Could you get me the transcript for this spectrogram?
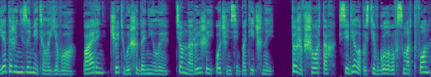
Я даже не заметила его. Парень чуть выше Данилы, темно-рыжий, очень симпатичный. Тоже в шортах, сидел, опустив голову в смартфон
